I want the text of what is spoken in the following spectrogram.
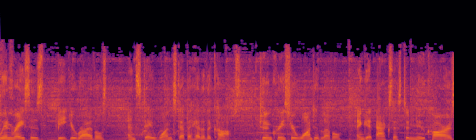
Win races, beat your rivals, and stay one step ahead of the cops to increase your wanted level and get access to new cars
